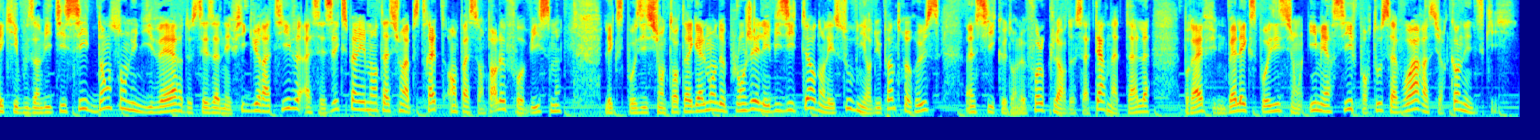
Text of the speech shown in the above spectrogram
et qui vous invite ici dans son univers de ses années figuratives à ses expérimentations abstraites en passant par le fauvisme. L'exposition tente également de plonger les visiteurs dans les souvenirs du peintre russe ainsi que dans le de sa terre natale. Bref, une belle exposition immersive pour tout savoir sur Kandinsky.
